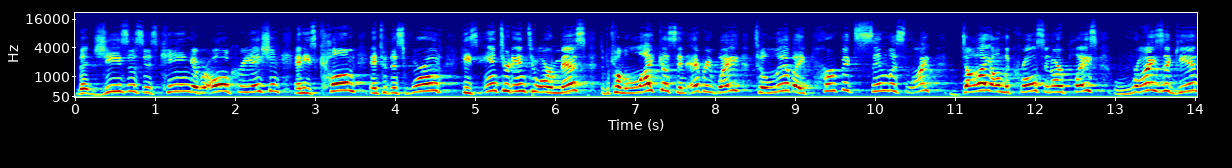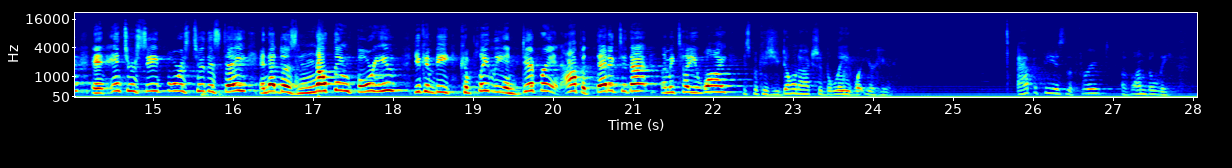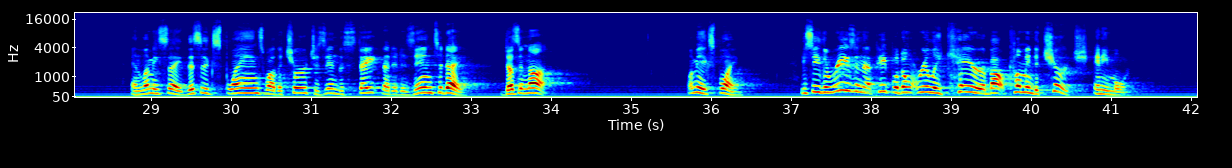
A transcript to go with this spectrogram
that Jesus is king over all creation and he's come into this world. He's entered into our mess to become like us in every way, to live a perfect, sinless life, die on the cross in our place, rise again, and intercede for us to this day. And that does nothing for you. You can be completely indifferent and apathetic to that. Let me tell you why. It's because you don't actually believe what you're hearing. Apathy is the fruit of unbelief. And let me say, this explains why the church is in the state that it is in today. Does it not? Let me explain. You see, the reason that people don't really care about coming to church anymore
